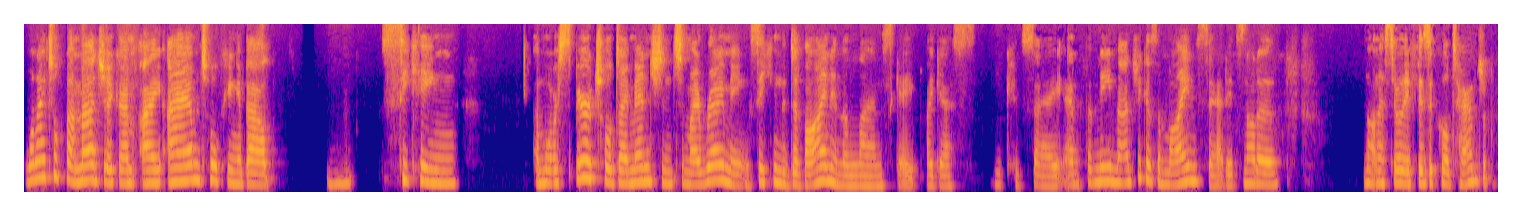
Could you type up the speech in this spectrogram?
when I talk about magic, I'm, I, I am talking about seeking a more spiritual dimension to my roaming, seeking the divine in the landscape, I guess you could say. And for me, magic is a mindset. It's not a not necessarily a physical, tangible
